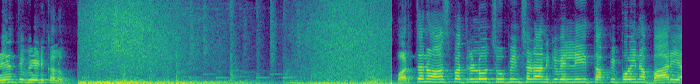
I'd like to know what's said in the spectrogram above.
జయంతి వేడుకలు. భర్తను ఆసుపత్రిలో చూపించడానికి వెళ్ళి తప్పిపోయిన భార్య.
